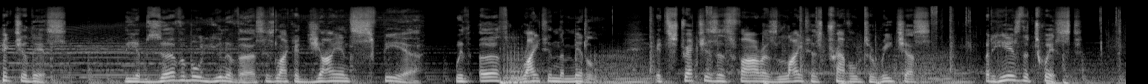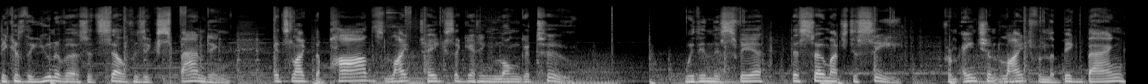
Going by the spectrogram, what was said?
Picture this. The observable universe is like a giant sphere, with Earth right in the middle. It stretches as far as light has traveled to reach us. But here's the twist. Because the universe itself is expanding, it's like the paths light takes are getting longer too. Within this sphere, there's so much to see, from ancient light from the Big Bang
